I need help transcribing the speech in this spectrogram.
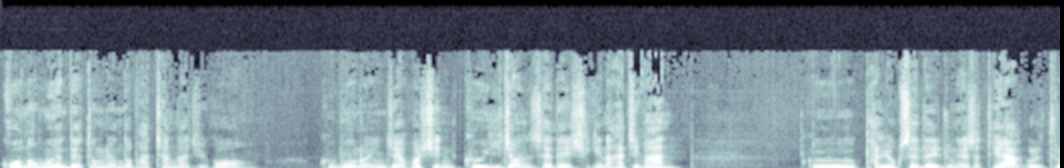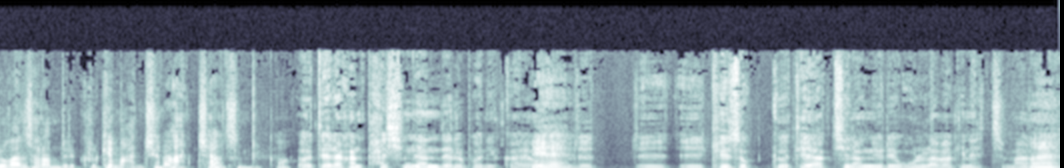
고 노무현 대통령도 마찬가지고 그분은 이제 훨씬 그 이전 세대시기는 하지만 그 86세대 중에서 대학을 들어간 사람들이 그렇게 많지는 않지 않습니까? 어, 대략 한 80년대를 보니까요. 예. 이제 계속 그 대학 진학률이 올라가긴 했지만 네.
